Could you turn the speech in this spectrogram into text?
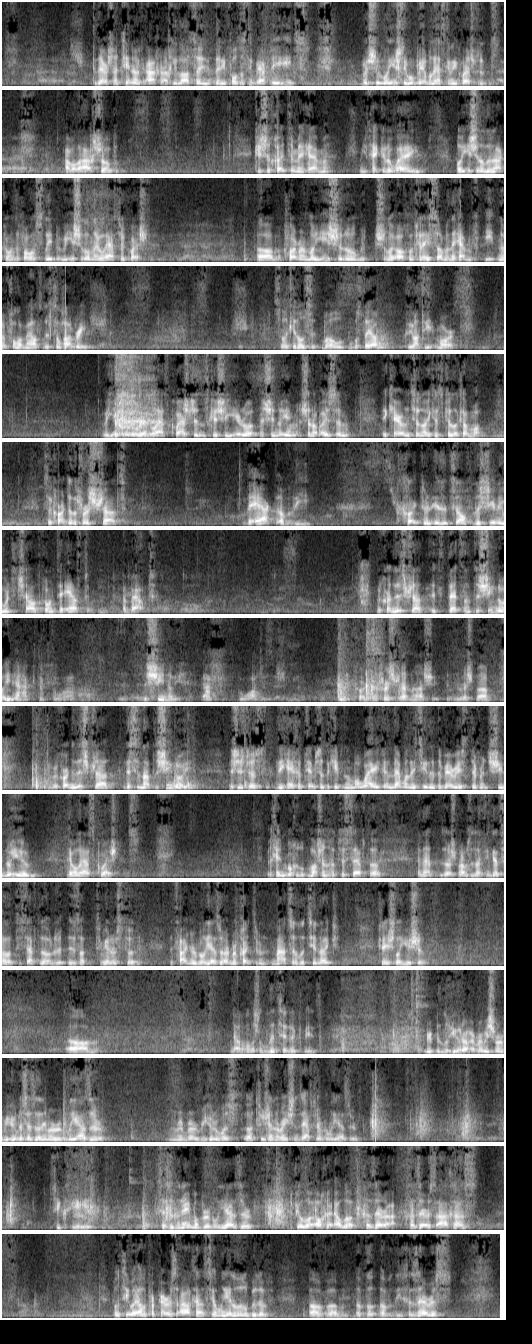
that he falls asleep after he eats, which will usually won't be able to ask any questions. When you take it away, well, Yishalom, they're not going to fall asleep, but Yishalom, they will ask a question. Um, they haven't eaten the full amount, so they're still hungry. So the kid will, will, stay up because he wants to eat more. But Yishalom then will ask questions because sheyiru hashinuyim shana oisim the tanoikas kilakamon. So according to the first shot, the act of the chaytun is itself the shini which the child is going to ask about. According to this shot, it's that's not the shinui. The act of the what? The shinui. The act of the what is the? According to the first shot in Rashi, the Rashbam. According to this shot, this is not the shinui. This is just the hechatimsa to keep them awake, and then when they see that the various different shinuyim, they will ask questions. And that the Rashbam says, I think that's how the Tosefta is to be understood. The Tanya Rabbi Eliezer, Omer Chaytim Matzah Latinoik, Kadesh Yishuv. Um, now, lashon litinik means. Rabbi Yehuda, I remember Rabbi Yehuda says the name of Rabbi Eliezer. Remember, Rabbi Yehuda was uh, two generations after Rabbi Eliezer. So he, he says in the name of Rabbi Eliezer, Filo ocha ela chazeres achas, Latiwa ela prepares achas, he only ate a little bit of of um, of the of the chazeres,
